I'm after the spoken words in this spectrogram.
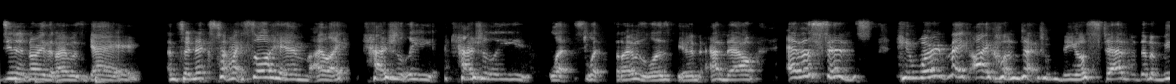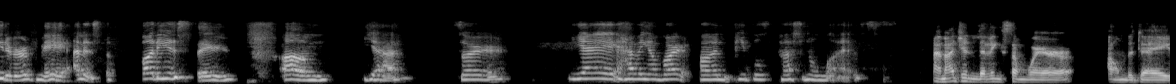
didn't know that I was gay. And so next time I saw him, I like casually, casually let slip that I was a lesbian. And now, ever since, he won't make eye contact with me or stand within a meter of me. And it's the funniest thing. Um, yeah. So, yay, having a vote on people's personal lives imagine living somewhere on the day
